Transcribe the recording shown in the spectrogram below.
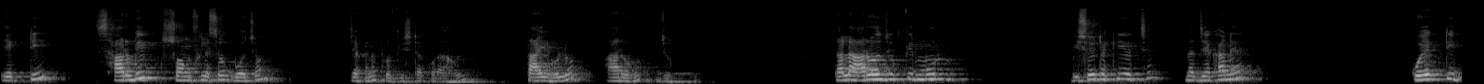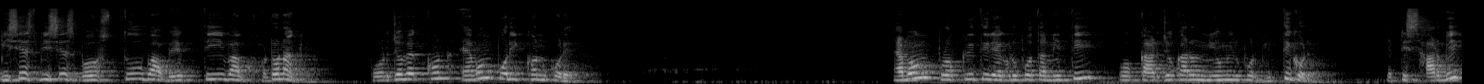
একটি সার্বিক সংশ্লেষক বচন যেখানে প্রতিষ্ঠা করা হয়। তাই হলো আরোহ যুক্তি। তাহলে আরোহ যুক্তির মূল বিষয়টা কি হচ্ছে? না যেখানে কয়েকটি বিশেষ বিশেষ বস্তু বা ব্যক্তি বা ঘটনাকে পর্যবেক্ষণ এবং পরীক্ষণ করে এবং প্রকৃতির একরূপতা নীতি ও কার্যকারণ নিয়মের উপর ভিত্তি করে একটি সার্বিক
